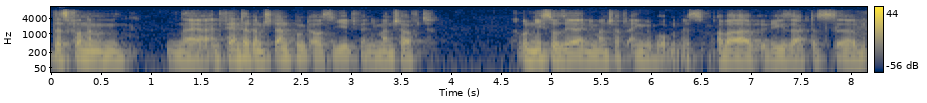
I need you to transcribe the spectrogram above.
das von einem naja, entfernteren Standpunkt aus sieht, wenn die Mannschaft und nicht so sehr in die Mannschaft eingewoben ist. Aber wie gesagt, das ähm,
